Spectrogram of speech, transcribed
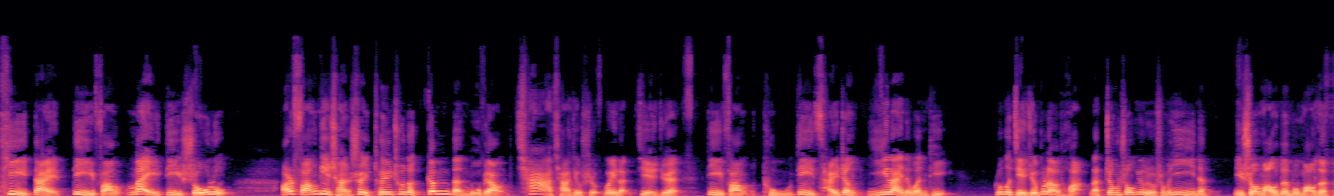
替代地方卖地收入。而房地产税推出的根本目标，恰恰就是为了解决地方土地财政依赖的问题。如果解决不了的话，那征收又有什么意义呢？你说矛盾不矛盾？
